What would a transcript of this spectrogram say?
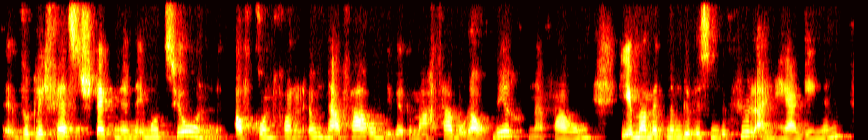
äh, wirklich feststeckenden Emotionen aufgrund von irgendeiner Erfahrung, die wir gemacht haben oder auch mehreren Erfahrungen, die immer mit einem gewissen Gefühl einhergingen,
